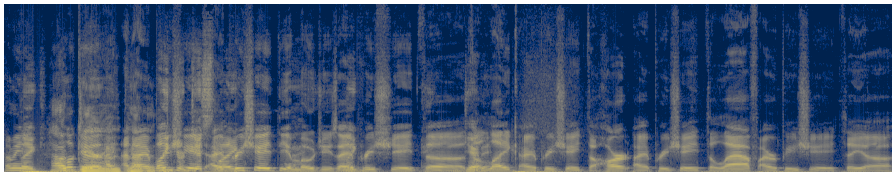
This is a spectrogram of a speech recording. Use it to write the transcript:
I mean, like How look dare at it, you, and I Kevin. Like appreciate, I appreciate the emojis. I like, appreciate the the it. like. I appreciate the heart. I appreciate the laugh. I appreciate the uh,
